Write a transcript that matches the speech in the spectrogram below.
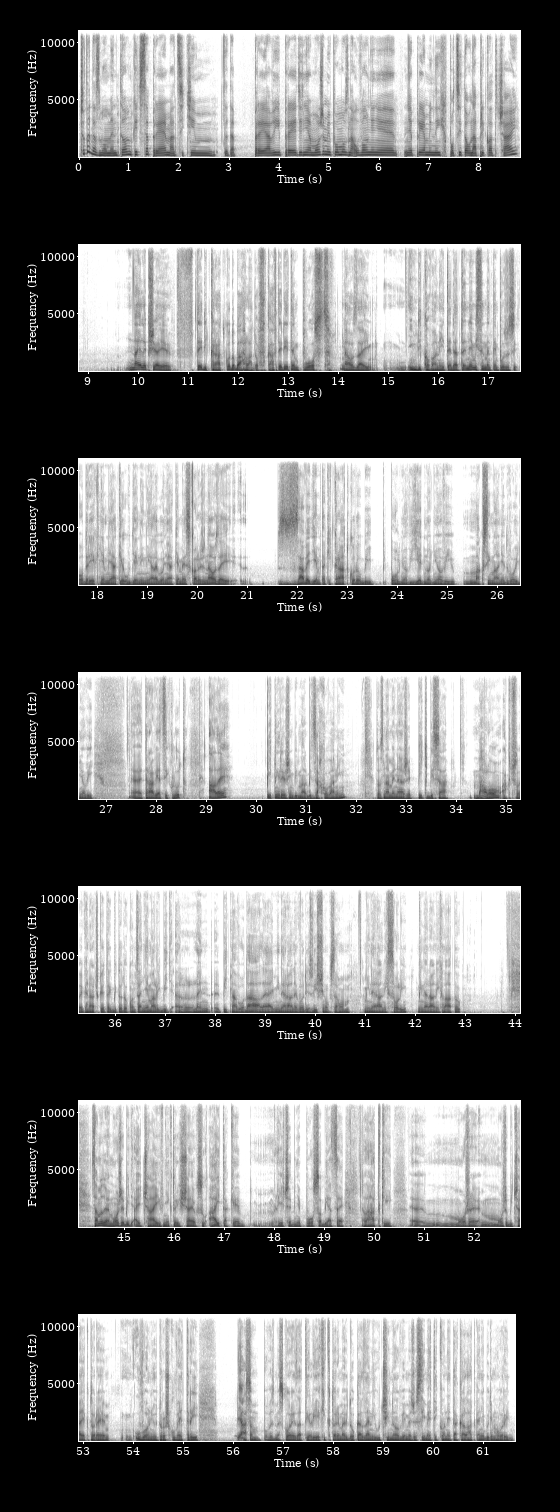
Čo teda s momentom, keď sa prejem a cítim teda prejavy prejedenia, môže mi pomôcť na uvoľnenie nepríjemných pocitov, napríklad čaj? Najlepšia je vtedy krátkodobá hladovka. Vtedy je ten pôst naozaj indikovaný. Teda, ten, nemyslím len ten pôst, že si odrieknem nejaké údeniny alebo nejaké mesko, ale že naozaj zavediem taký krátkodobý, poldňový, jednodňový, maximálne dvojdňový e, tráviaci kľud. Ale pitný režim by mal byť zachovaný. To znamená, že piť by sa malo, ak človek hnačke, tak by to dokonca nemali byť len pitná voda, ale aj minerálne vody s vyšším obsahom minerálnych solí, minerálnych látok. Samozrejme, môže byť aj čaj. V niektorých čajoch sú aj také liečebne pôsobiace látky. Ehm, môže, môžu byť čaje, ktoré uvoľňujú trošku vetry ja som povedzme skore za tie lieky, ktoré majú dokázaný účinok. Vieme, že simetikon je taká látka, nebudem hovoriť,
